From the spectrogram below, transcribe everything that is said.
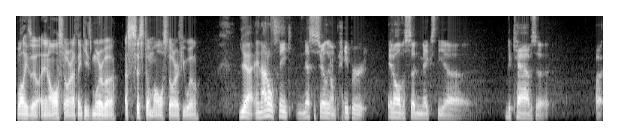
while he's a, an all star, I think he's more of a, a system all star, if you will. yeah, and I don't think necessarily on paper it all of a sudden makes the uh, the Cavs a, a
